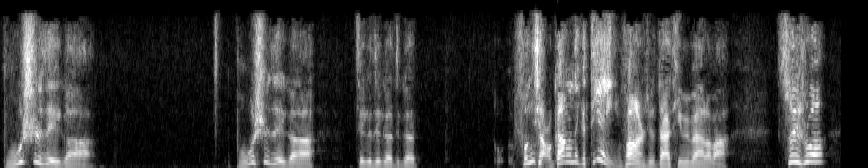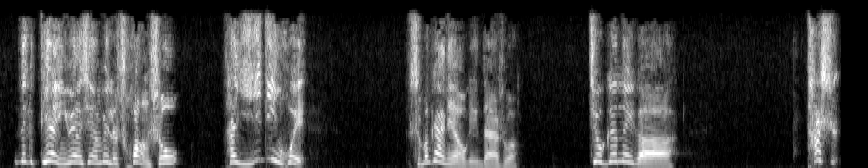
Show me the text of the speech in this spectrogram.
不是这个，不是这个，这个这个这个冯小刚那个电影放上去，大家听明白了吧？所以说那个电影院线为了创收，它一定会什么概念？我跟大家说，就跟那个，它是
